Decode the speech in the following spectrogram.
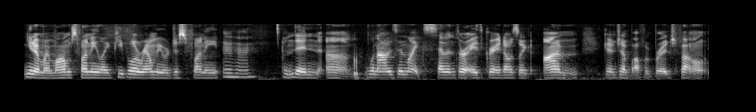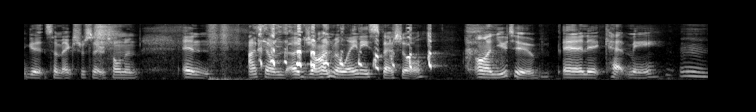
you know, my mom's funny. Like people around me were just funny. Mm-hmm. And then um, when I was in like seventh or eighth grade, I was like, I'm gonna jump off a bridge if I don't get some extra serotonin. And I found a John Mulaney special on YouTube, and it kept me Mm.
